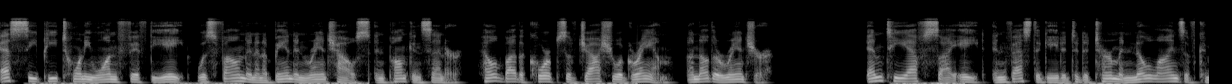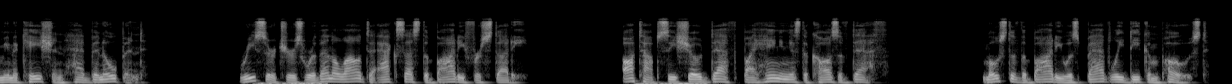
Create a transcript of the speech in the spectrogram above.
SCP-2158 was found in an abandoned ranch house in Pumpkin Center, held by the corpse of Joshua Graham, another rancher. MTF Psi-8 investigated to determine no lines of communication had been opened. Researchers were then allowed to access the body for study. Autopsy showed death by hanging as the cause of death. Most of the body was badly decomposed,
